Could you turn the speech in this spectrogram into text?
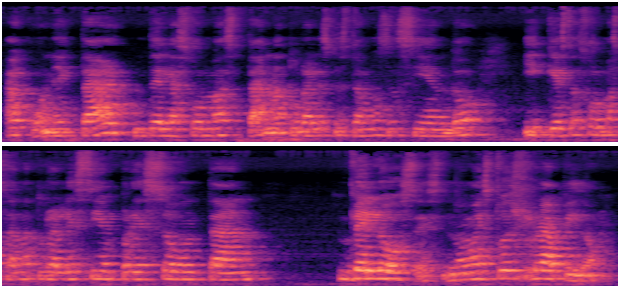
a conectar de las formas tan naturales que estamos haciendo y que estas formas tan naturales siempre son tan veloces, ¿no? Esto es rápido.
